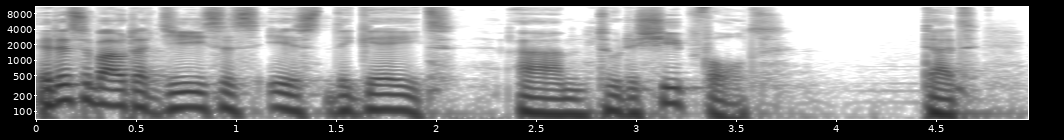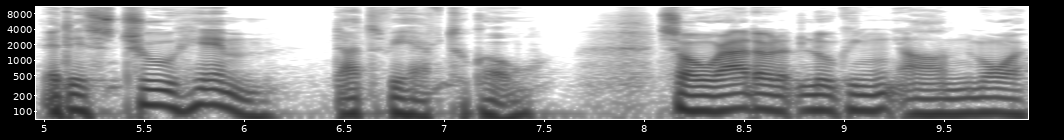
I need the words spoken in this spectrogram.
It is about that Jesus is the gate um, to the sheepfold, that it is through him that we have to go. So rather than looking on more,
